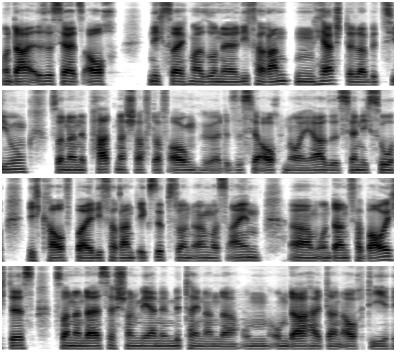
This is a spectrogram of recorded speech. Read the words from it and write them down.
Und da ist es ja jetzt auch nicht, sag ich mal, so eine Lieferanten-Hersteller-Beziehung, sondern eine Partnerschaft auf Augenhöhe. Das ist ja auch neu. Ja? Also ist ja nicht so, ich kaufe bei Lieferant XY irgendwas ein ähm, und dann verbaue ich das, sondern da ist ja schon mehr ein Miteinander, um, um da halt dann auch die,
